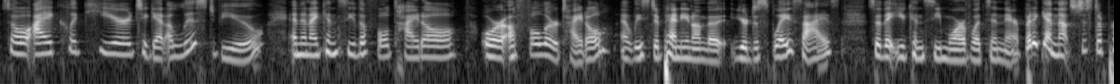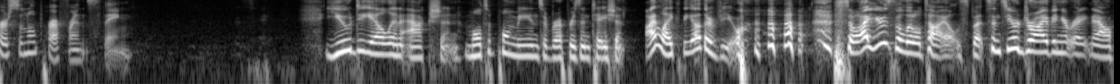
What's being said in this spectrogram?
So I click here to get a list view and then I can see the full title or a fuller title, at least depending on the your display size, so that you can see more of what's in there. But again, that's just a personal preference thing. UDL in action, multiple means of representation. I like the other view. so I use the little tiles, but since you're driving it right now,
